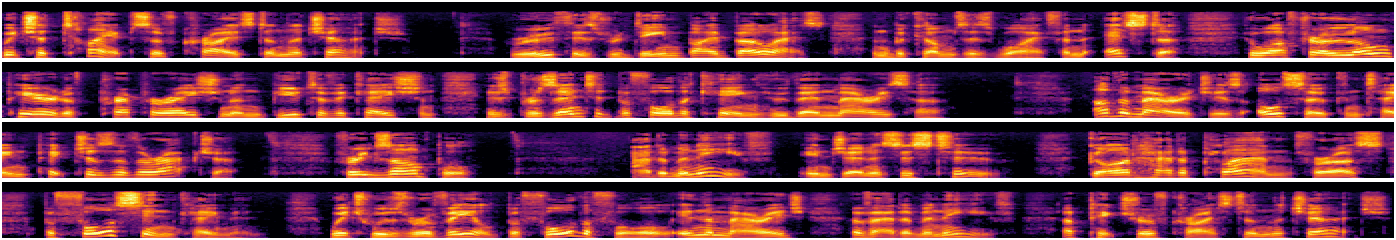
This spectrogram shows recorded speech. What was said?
which are types of Christ and the church. Ruth is redeemed by Boaz and becomes his wife, and Esther, who after a long period of preparation and beautification is presented before the king who then marries her. Other marriages also contain pictures of the rapture. For example, Adam and Eve in Genesis 2. God had a plan for us before sin came in, which was revealed before the fall in the marriage of Adam and Eve, a picture of Christ and the church.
